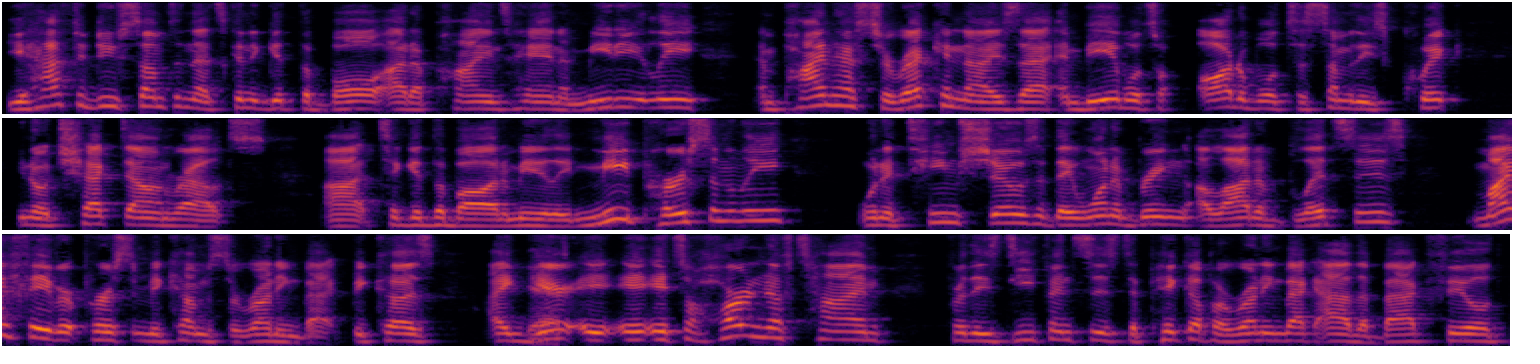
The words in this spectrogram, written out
you have to do something that's going to get the ball out of Pyne's hand immediately. And Pyne has to recognize that and be able to audible to some of these quick, you know, check down routes uh, to get the ball out immediately. Me personally, when a team shows that they want to bring a lot of blitzes, my favorite person becomes the running back because I yes. guarantee it's a hard enough time for these defenses to pick up a running back out of the backfield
